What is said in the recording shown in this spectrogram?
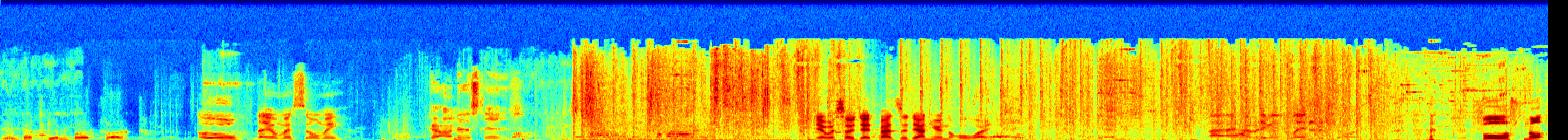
You're about to get butt fucked. Oh, they almost saw me. Go under the stairs. Yeah, we're so dead. Mads, they're down here in the hallway. I haven't even landed a shot. Fourth, not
